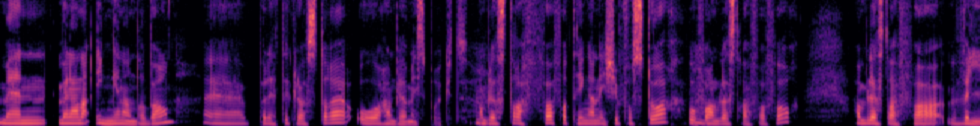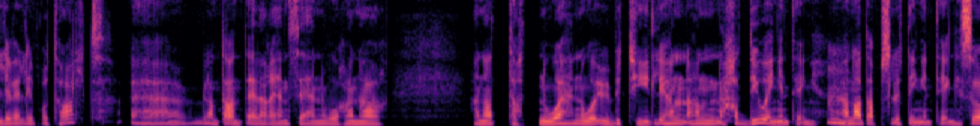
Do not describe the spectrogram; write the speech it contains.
Men, men han har ingen andre barn. Eh, på dette klosteret, og han blir misbrukt. Han mm. blir straffa for ting han ikke forstår hvorfor mm. han blir straffa for. Han blir straffa veldig, veldig brutalt. Eh, blant annet er det en scene hvor han har han har tatt noe, noe ubetydelig. Han, han hadde jo ingenting. Mm. Han hadde absolutt ingenting. Så,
